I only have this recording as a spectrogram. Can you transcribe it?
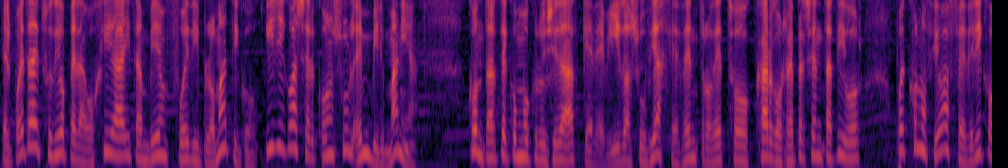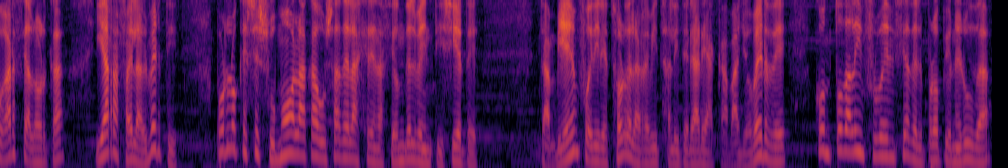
El poeta estudió pedagogía y también fue diplomático y llegó a ser cónsul en Birmania. Contarte como curiosidad que debido a sus viajes dentro de estos cargos representativos, pues conoció a Federico García Lorca y a Rafael Alberti, por lo que se sumó a la causa de la generación del 27 también fue director de la revista literaria Caballo Verde, con toda la influencia del propio Neruda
